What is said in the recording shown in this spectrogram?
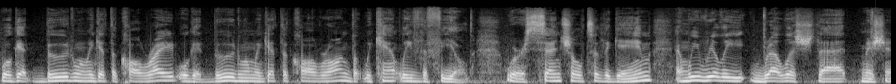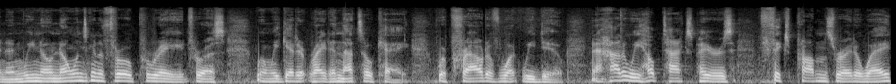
We'll get booed when we get the call right. We'll get booed when we get the call wrong, but we can't leave the field. We're essential to the game, and we really relish that mission. And we know no one's going to throw a parade for us when we get it right, and that's okay. We're proud of what we do. Now, how do we help taxpayers fix problems right away?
